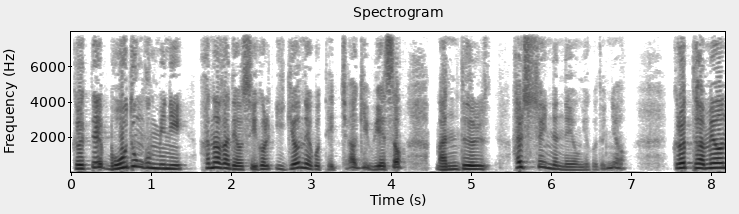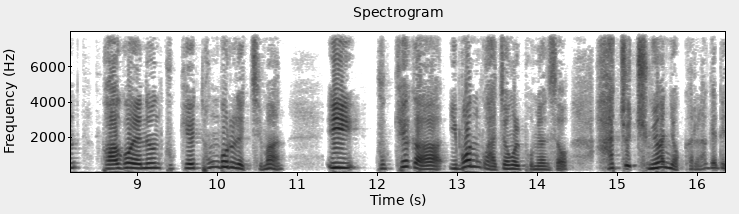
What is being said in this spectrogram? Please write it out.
그럴 때 모든 국민이 하나가 되어서 이걸 이겨내고 대처하기 위해서 만들 할 수 있는 내용이거든요. 그렇다면 과거에는 국회에 통보를 했지만 이 국회가 이번 과정을 보면서 아주 중요한 역할을 하게 되-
